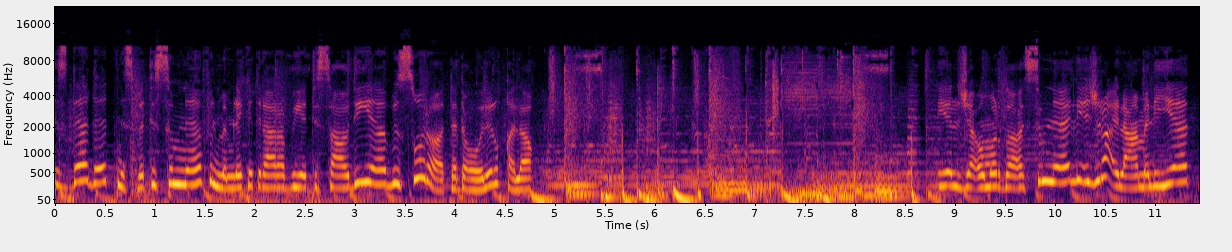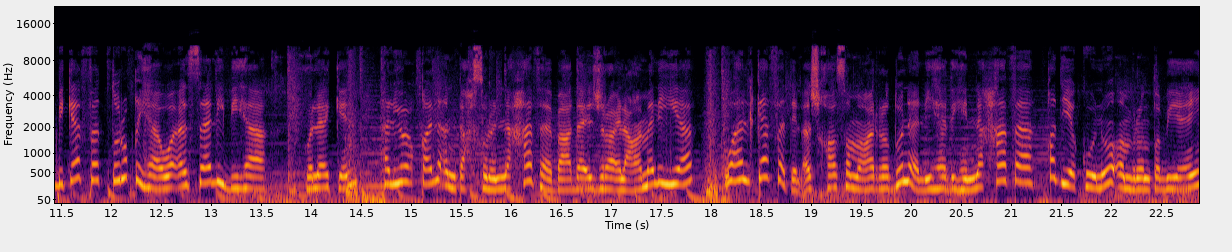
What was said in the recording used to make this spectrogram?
ازدادت نسبة السمنة في المملكة العربية السعودية بصورة تدعو للقلق. يلجأ مرضى السمنة لإجراء العمليات بكافة طرقها وأساليبها ولكن هل يعقل أن تحصل النحافة بعد إجراء العملية؟ وهل كافة الأشخاص معرضون لهذه النحافة؟ قد يكون أمر طبيعي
